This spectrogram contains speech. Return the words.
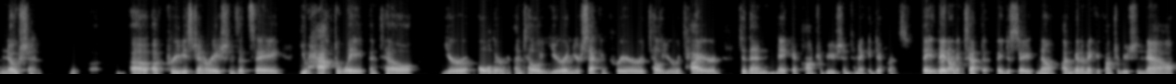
notion uh, of previous generations that say you have to wait until you're older until you're in your second career until you're retired to then make a contribution to make a difference. They they don't accept it. They just say, no, I'm going to make a contribution now.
